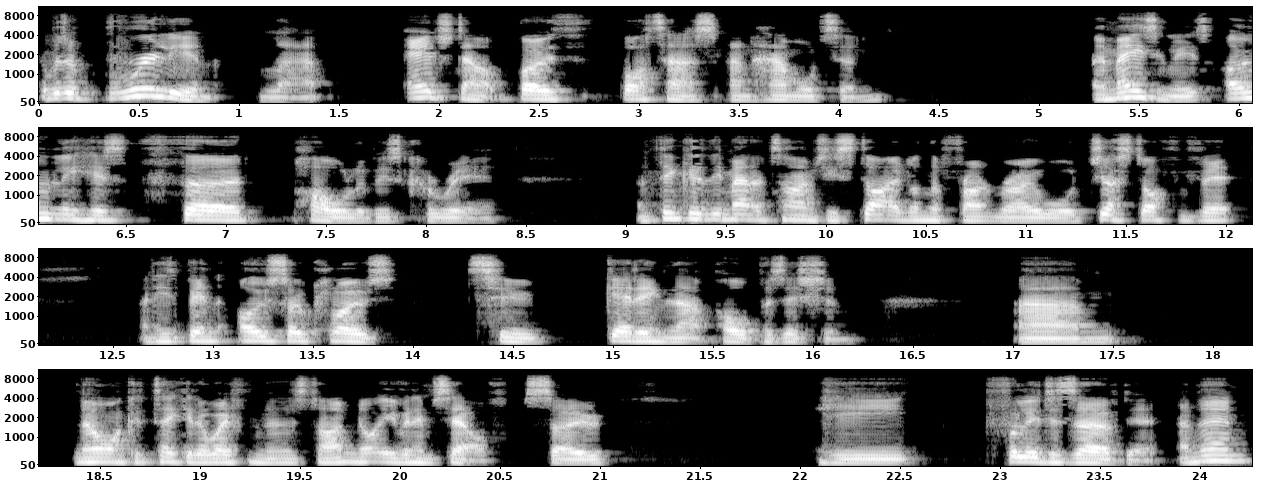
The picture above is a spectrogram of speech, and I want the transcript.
It was a brilliant lap, edged out both Bottas and Hamilton, amazingly, it's only his third pole of his career. And think of the amount of times he started on the front row or just off of it, and he's been oh so close to getting that pole position. Um, no one could take it away from him this time, not even himself. So he fully deserved it. And then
